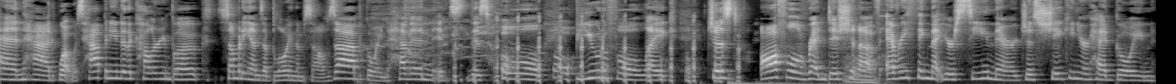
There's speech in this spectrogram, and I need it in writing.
and had what was happening to the coloring book. Somebody ends up blowing themselves up, going to heaven. It's this whole beautiful, like, just awful rendition of oh. everything that you're seeing there, just shaking your head, going,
